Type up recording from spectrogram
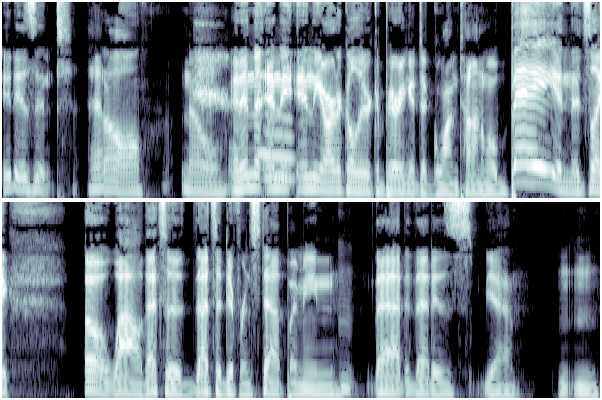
It isn't at all. No. And in the in the in the article they're comparing it to Guantanamo Bay and it's like oh wow, that's a that's a different step. I mean, that that is yeah. Mm-mm.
